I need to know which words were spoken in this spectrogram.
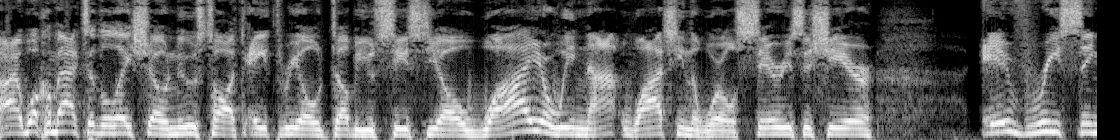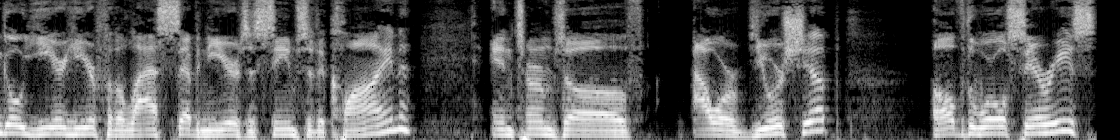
All right, welcome back to the Lake Show News Talk 830 WCCO. Why are we not watching the World Series this year? Every single year here for the last seven years, it seems to decline in terms of our viewership of the World Series,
